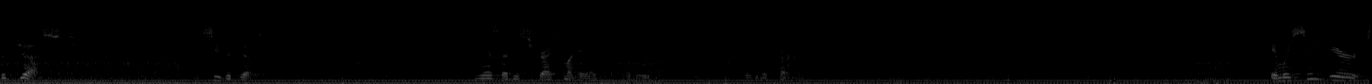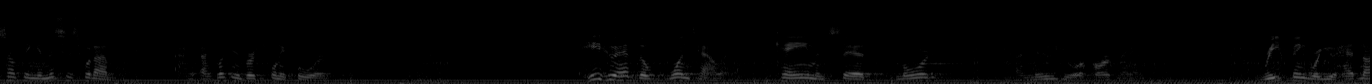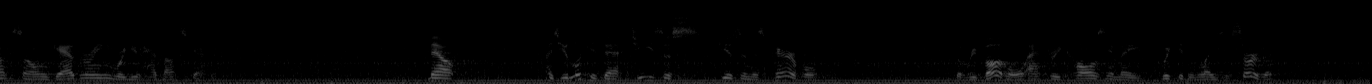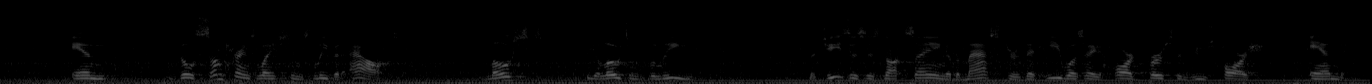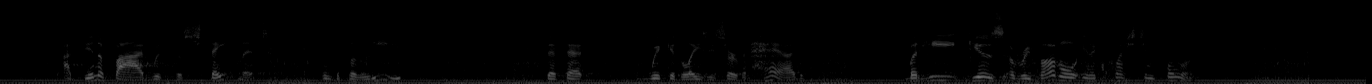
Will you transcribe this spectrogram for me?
the just. We see the just. Yes, I just scratched my head as we're taking a turn. And we see here something, and this is what I'm, I was looking at verse 24. He who had the one talent came and said, Lord, I knew you were a hard man, reaping where you had not sown, gathering where you had not scattered. Now, as you look at that, Jesus gives in this parable the rebuttal after he calls him a wicked and lazy servant. And though some translations leave it out, most theologians believe that Jesus is not saying of the master that he was a hard person who's harsh and identified with the statement in the belief that that wicked, lazy servant had, but he gives a rebuttal in a question form.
